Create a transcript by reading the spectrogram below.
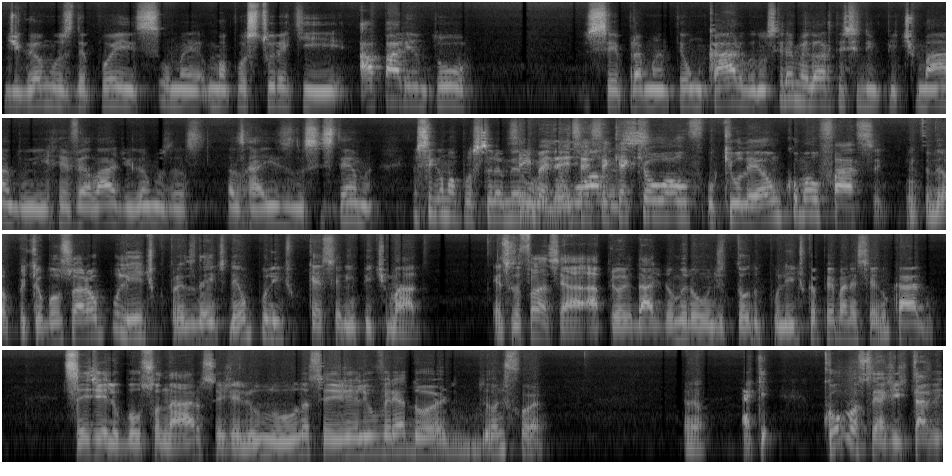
digamos, depois, uma, uma postura que aparentou ser para manter um cargo, não seria melhor ter sido impeachmentado e revelar, digamos, as, as raízes do sistema? Eu sei que é uma postura meio... Sim, mas aí você quer que o, o, que o leão coma alface, entendeu? Porque o Bolsonaro é um político, presidente, nenhum político quer ser impeachmentado. É isso que eu falando, assim, a, a prioridade número um de todo político é permanecer no cargo. Seja ele o Bolsonaro, seja ele o Lula, seja ele o vereador, de onde for. Entendeu? É que, como assim, a gente estava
